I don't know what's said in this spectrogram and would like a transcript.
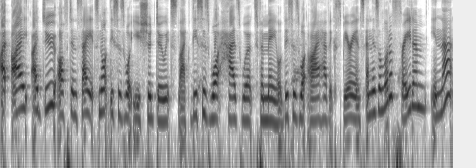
I, I I do often say it's not this is what you should do. It's like this is what has worked for me or this is what I have experienced. And there's a lot of freedom in that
